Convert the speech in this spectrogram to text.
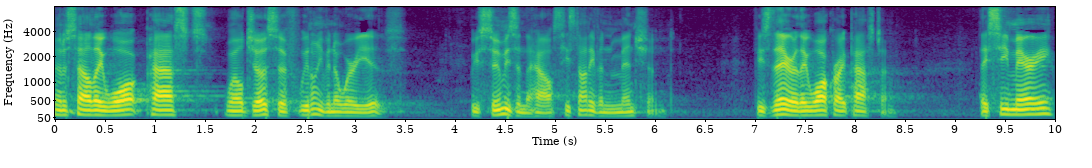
Notice how they walk past, well, Joseph, we don't even know where he is. We assume he's in the house. He's not even mentioned. He's there, they walk right past him. They see Mary,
